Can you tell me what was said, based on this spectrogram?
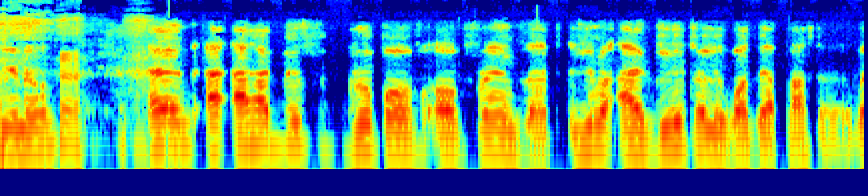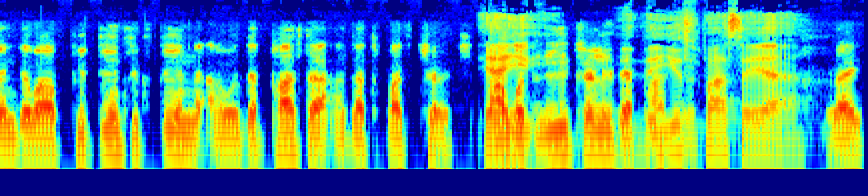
you know, and I, I had this group of, of friends that you know I literally was their pastor when they were 15, 16. I was the pastor at that past church. Yeah, I was you- literally the the pastor, youth pastor, yeah, right?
